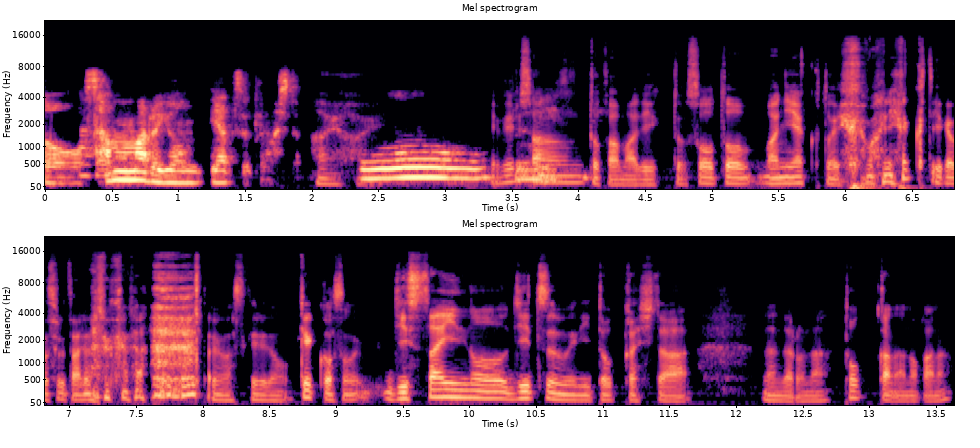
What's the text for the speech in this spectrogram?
と、304ってやつ受けました。はいはい。レベル3とかまでいくと相当マニアックというか、マニアックって言い方するとあれなのかな。と思いますけれども、結構その実際の実務に特化した、なんだろうな、特化なのかな。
